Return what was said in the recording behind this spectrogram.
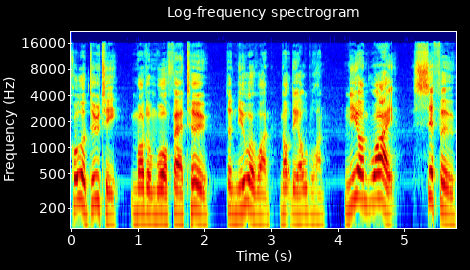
Call of Duty, Modern Warfare 2, the newer one, not the old one, Neon White, Sifu,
